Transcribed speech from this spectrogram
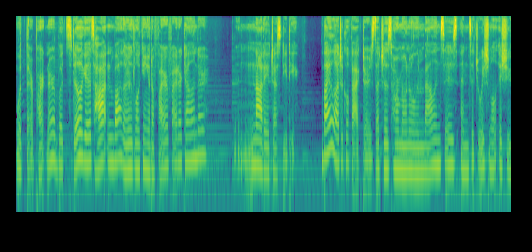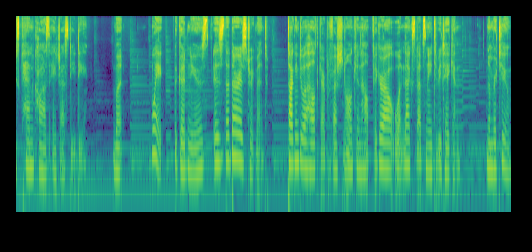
with their partner but still gets hot and bothered looking at a firefighter calendar, not HSDD. Biological factors such as hormonal imbalances and situational issues can cause HSDD. But wait, the good news is that there is treatment. Talking to a healthcare professional can help figure out what next steps need to be taken. Number two,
